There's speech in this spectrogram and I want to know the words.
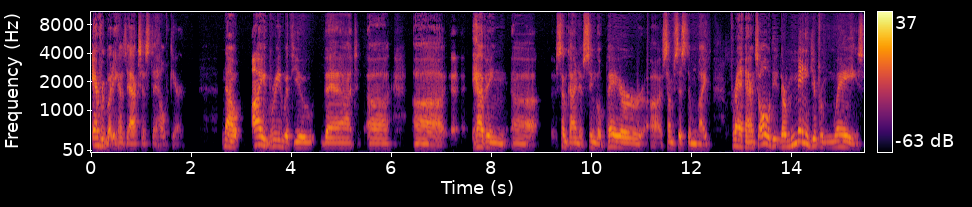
everybody has access to health care. Now, I agree with you that uh, uh, having uh, some kind of single payer, uh, some system like France, all of the, there are many different ways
